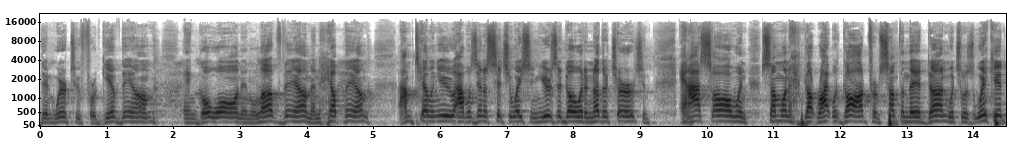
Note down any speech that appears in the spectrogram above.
then we're to forgive them and go on and love them and help them. I'm telling you, I was in a situation years ago at another church, and, and I saw when someone got right with God for something they had done, which was wicked,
